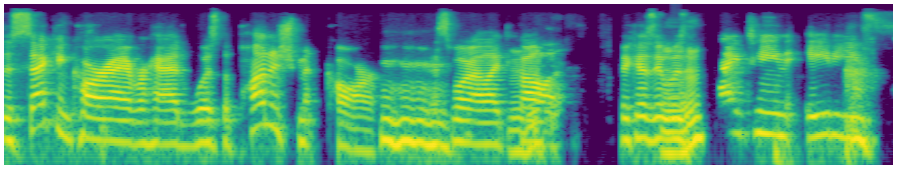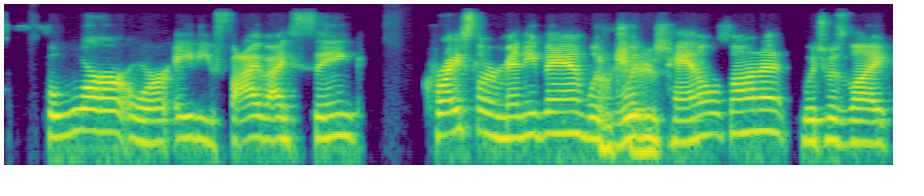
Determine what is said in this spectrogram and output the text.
The second car I ever had was the punishment car. That's what I like to call it because it was Mhm. 1984 or 85, I think. Chrysler minivan with Oh, wooden panels on it, which was like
